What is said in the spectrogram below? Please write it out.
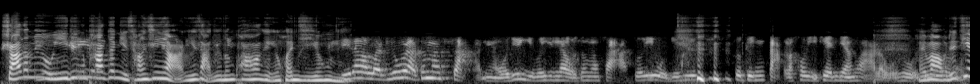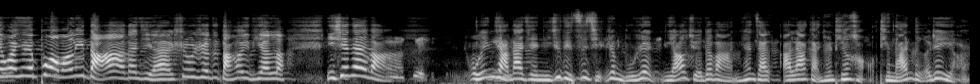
啥都没有一定，他跟你藏心眼儿，你咋就能夸夸给人还饥荒呢？知道了，你说我咋这么傻呢？我就以为现在我这么傻，所以我就是 说给你打了好几天电话了。我说我，哎呀妈，我这电话现在不好往里打，大姐是不是？得打好几天了。你现在吧，嗯，对，我跟你讲，大姐，你就得自己认不认。你要觉得吧，你看咱俺俩感情挺好，挺难得这人儿，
